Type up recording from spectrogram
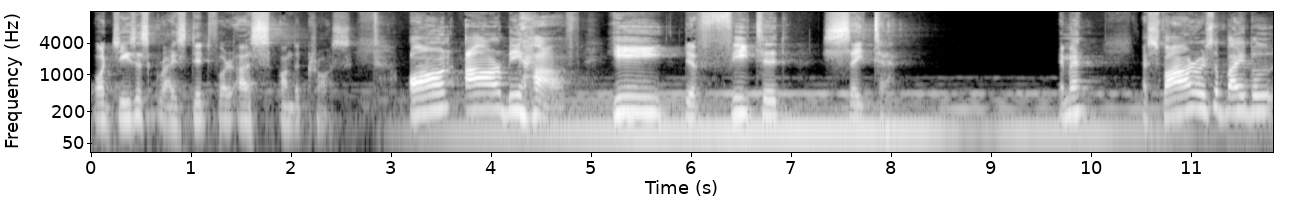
what Jesus Christ did for us on the cross. On our behalf, he defeated Satan. Amen. As far as the Bible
